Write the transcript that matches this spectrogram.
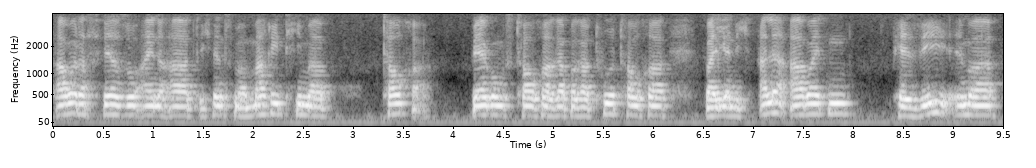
aber das wäre so eine Art, ich nenne es mal maritimer Taucher, Bergungstaucher, Reparaturtaucher, weil ja nicht alle Arbeiten per se immer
